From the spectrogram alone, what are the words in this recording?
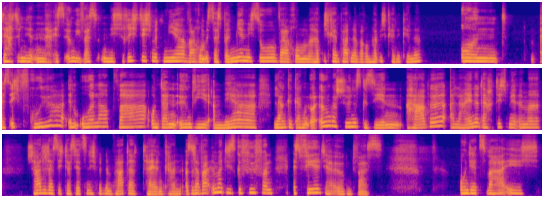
dachte mir, na, ist irgendwie was nicht richtig mit mir? Warum ist das bei mir nicht so? Warum habe ich keinen Partner? Warum habe ich keine Kinder? Und als ich früher im Urlaub war und dann irgendwie am Meer lang gegangen oder irgendwas Schönes gesehen habe, alleine dachte ich mir immer, schade, dass ich das jetzt nicht mit einem Partner teilen kann. Also da war immer dieses Gefühl von, es fehlt ja irgendwas. Und jetzt war ich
